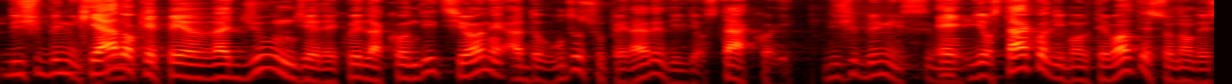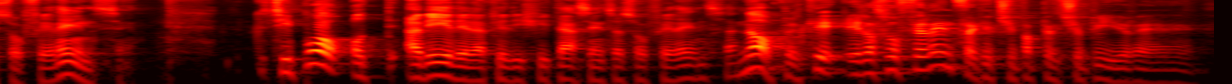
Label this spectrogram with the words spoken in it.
Dici benissimo. Chiaro che per raggiungere quella condizione ha dovuto superare degli ostacoli. Dici benissimo. E gli ostacoli molte volte sono le sofferenze. Si può avere la felicità senza sofferenza? No, perché è la sofferenza che ci fa percepire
